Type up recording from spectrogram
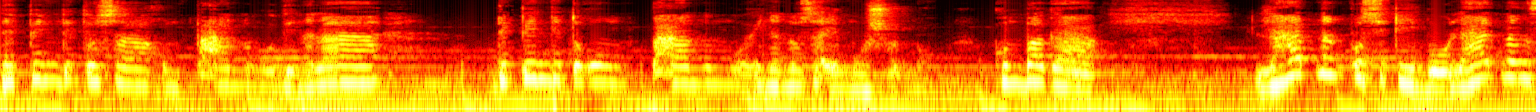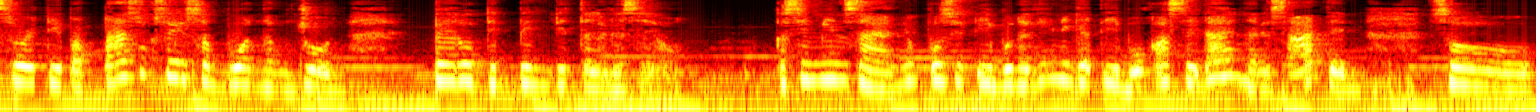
depende ito sa kung paano mo dinala, depende ito kung paano mo inano sa emosyon mo. Kumbaga, lahat ng positibo, lahat ng swerte papasok sa iyo sa buwan ng June, pero depende talaga sa iyo. Kasi minsan, yung positibo naging negatibo kasi dahil na rin sa atin. So,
